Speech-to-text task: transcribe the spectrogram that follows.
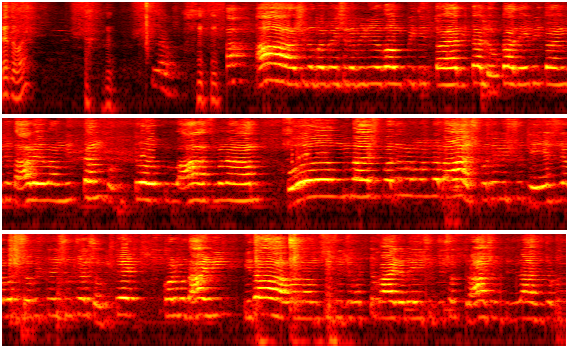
তাই তো মা? আশুনো প্রবেশনে বিনিয়োগম দেবী লোকাদেবিতং তার এবং নিত্যং পবিত্র পূর্বাস্মনাম ওম নিবাস পদ ব্রহ্মণ্ড বাস পদ বিশ্বতে এসবল সবিত্রে সূচ সবিত্রে কর্মদায়নি ইদা অনম শিশু যে ভট্টকায় রে এই সূর্য শস্ত্র আসন্তি নিরাশ জগৎ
